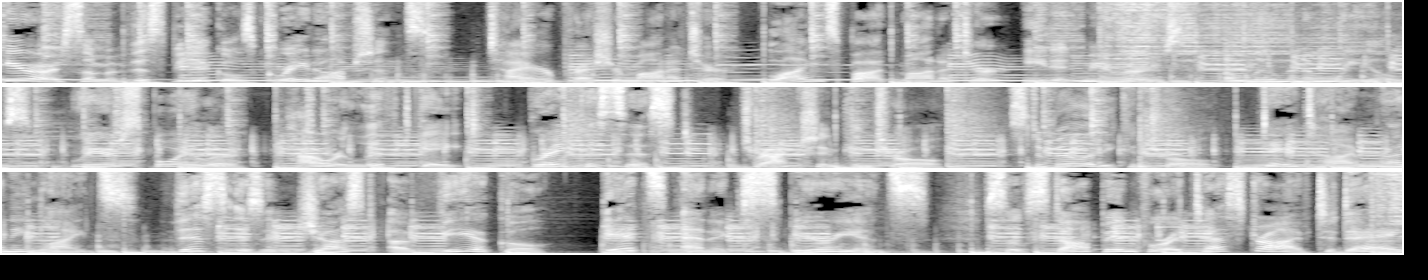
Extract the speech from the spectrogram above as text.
Here are some of this vehicle's great options. Tire pressure monitor, blind spot monitor, heated mirrors, aluminum wheels, rear spoiler, power lift gate, brake assist, traction control, stability control, daytime running lights. This isn't just a vehicle, it's an experience. So stop in for a test drive today.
